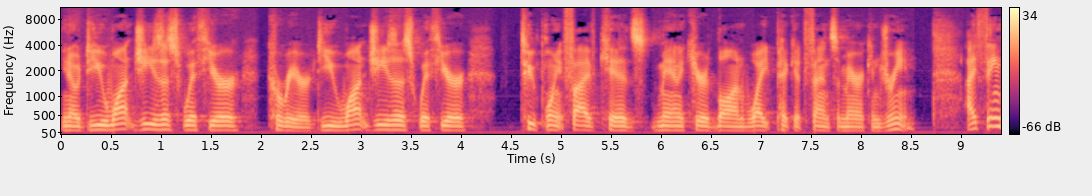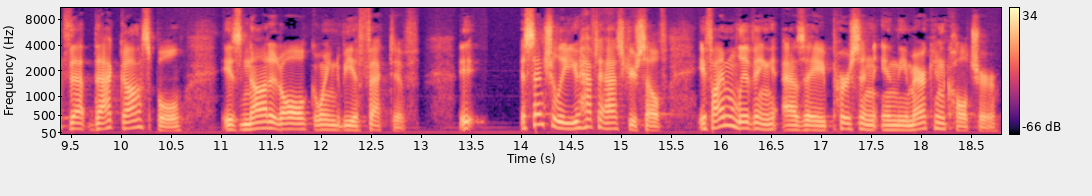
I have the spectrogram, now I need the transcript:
You know, do you want Jesus with your career? Do you want Jesus with your 2.5 kids, manicured lawn, white picket fence American dream? I think that that gospel is not at all going to be effective. It, essentially, you have to ask yourself if I'm living as a person in the American culture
